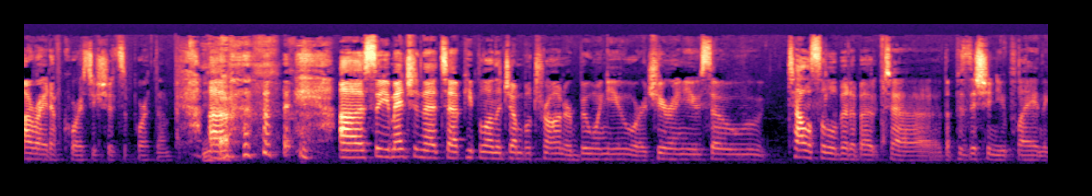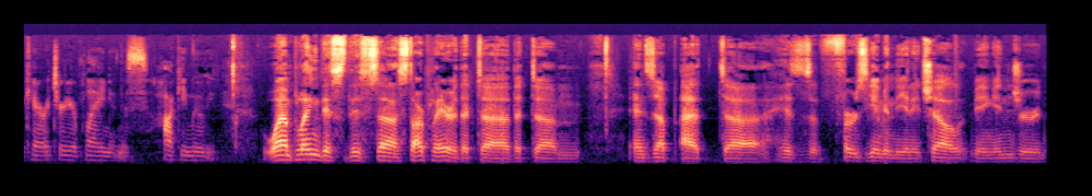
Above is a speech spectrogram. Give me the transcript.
All right, of course, you should support them. Yeah. Um, uh, so you mentioned that uh, people on the Jumbotron are booing you or cheering you. So tell us a little bit about uh, the position you play and the character you're playing in this hockey movie. Well, I'm playing this this uh, star player that uh, that um, ends up at uh, his first game in the NHL being injured,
